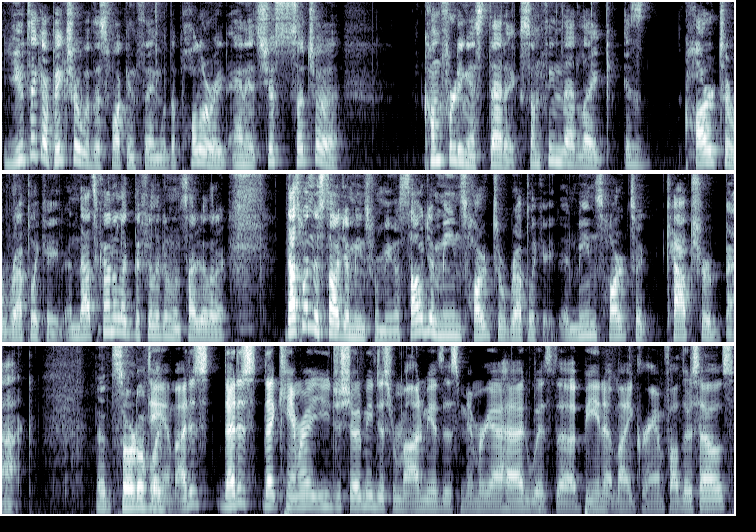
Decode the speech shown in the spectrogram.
you take a picture with this fucking thing with the Polaroid, and it's just such a comforting aesthetic, something that like is hard to replicate, and that's kind of like the feeling of nostalgia that I. That's what nostalgia means for me. Nostalgia means hard to replicate. It means hard to capture back. It's sort of like Damn, I just that is that camera you just showed me just reminded me of this memory I had with uh, being at my grandfather's house,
